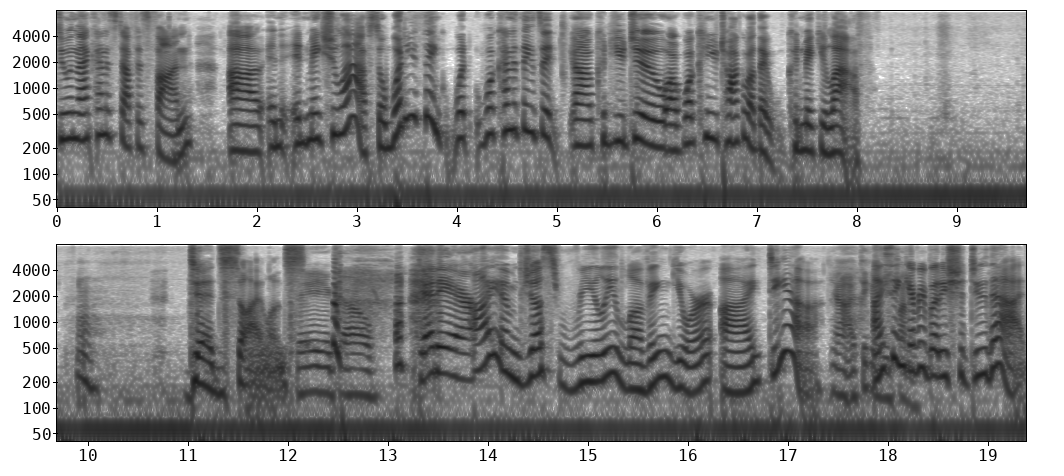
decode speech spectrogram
doing that kind of stuff is fun, uh, and it makes you laugh. So, what do you think? What what kind of things that uh, could you do, or what can you talk about that could make you laugh? Dead silence. There you go. Dead air. I am just really loving your idea. Yeah, I think. I think fun. everybody should do that.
